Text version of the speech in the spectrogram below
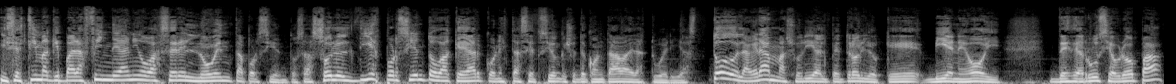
Y se estima que para fin de año va a ser el 90%. O sea, solo el 10% va a quedar con esta excepción que yo te contaba de las tuberías. Toda la gran mayoría del petróleo que viene hoy desde Rusia a Europa,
